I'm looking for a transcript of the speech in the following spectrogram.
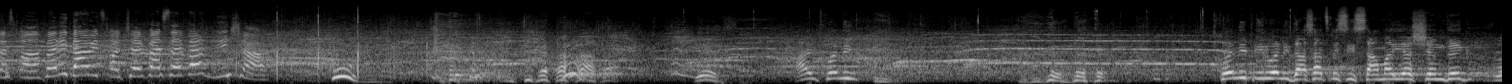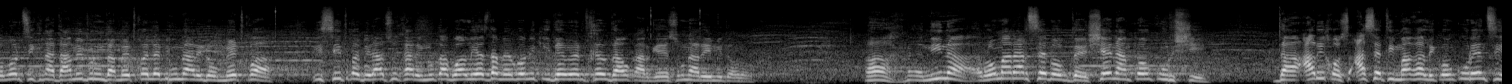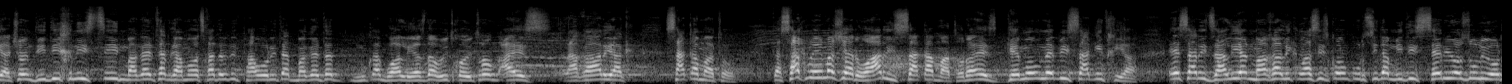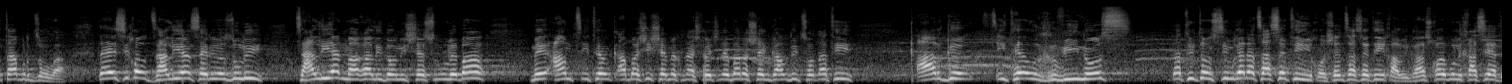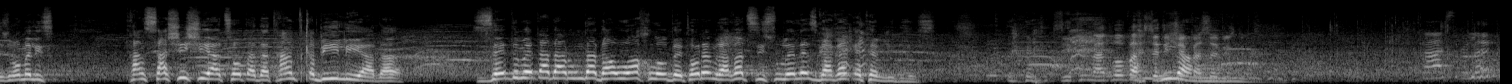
მომწონს ეს ყველაფერი. დავიწყოთ შეფასება ნიშა. yes. აი თქვენი თქვენი პირველი დასაწყისი სამაიას შემდეგ როგორც იქნა დამიბრუნდა მეტყველები უნარი რომ მეტყვა ის სიტყვები რაც უხარი ნუკა გვალიას და მე მგონი კიდევ ერთხელ დავყარგე ეს უნარი იმიტომ რომ. აა ნინა რომ არ არსებობდე შენ ამ კონკურსში და არ იყოს ასეთი მაღალი კონკურენცია. ჩვენ დიდი ხნის წინ მაგალითად გამოაცხადებდით ფავორიტად მაგალითად ნუკა გვალიას და ვიტყოით რომ აი ეს რაღა არის აქ საკამათო. და საქმე იმაშია რომ არის საკამათო რა ეს გემოვნების საკითხია. ეს არის ძალიან მაღალი კლასის კონკურსი და მიდის სერიოზული ორთაბრძოლა. და ეს იყო ძალიან სერიოზული ძალიან მაღალი დონის შესრულება. მე ამ წითელ კაბაში შემექნა შეჭდება რომ შენ გავდი ცოტათი კარგ წითელ ღვინოს და თვითონ სიმღერაც ასეთი იყო შენც ასეთი იყავი. განსხვავებული ხასიათის რომელიც თან საშიშია ცოტა და თან ტკბილია და ზედმეტად არ უნდა დაუახლოვდე თორემ რაღაც სისულელეს გაგაკეთებიდეს დიდი მადლობა ასეთი შეფასებისთვის. გაასრულეთ.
